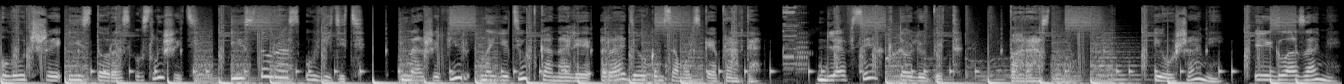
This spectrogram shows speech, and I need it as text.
Лучше и сто раз услышать, и сто раз увидеть. Наш эфир на YouTube-канале «Радио Комсомольская правда». Для всех, кто любит по-разному. И ушами, и глазами.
